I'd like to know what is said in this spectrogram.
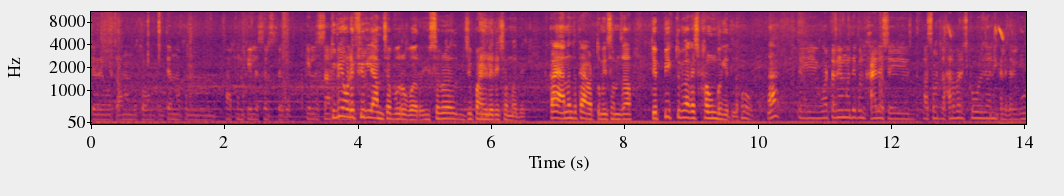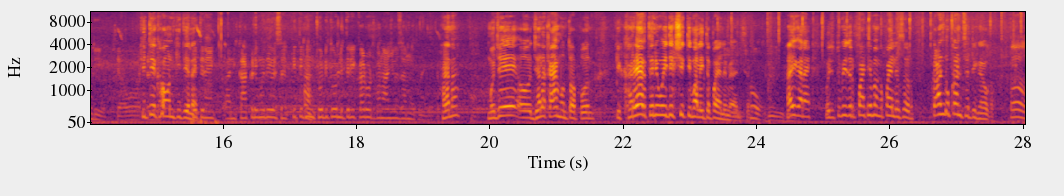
चेहऱ्यावरचा आनंद पाहून त्यांना पण आपण केलं सर केलं सर. तुम्ही एवढे फिरले आमच्या बरोबर हे सगळं जे पाहिलं त्याच्यामध्ये. काय आनंद काय वाटतो? मी समजा ते पीक तुम्ही मागाशी खाऊन बघितलं. हो. हा? ते वाटाण्यामध्ये पण खायला असे असं वाटतं हरभऱ्याची कवळी आणि गोडी आहे. त्या वाटाण्यात. किती खाऊन किती नाही? किती नाही. आणि काकडीमध्ये असं किती पण छोटी तोडली तरी कडवट पण अजिबात जाणवत नाही. है ना? म्हणजे अं, ज्याला काय म्हणतो आपण की खऱ्या अर्थाने वैदिक शेती मला इथं पाहायला मिळाली सर. हो. आहे का नाही? म्हणजे तुम्ही जर पाठीमागं पाहिलं सर कांडू कांड सेटिंग आहे बघा. हो.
